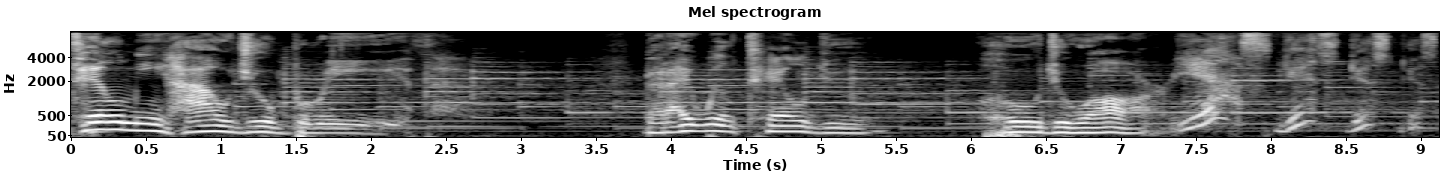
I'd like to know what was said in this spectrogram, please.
Tell me how you breathe, that I will tell you who you are. Yes, yes, yes, yes.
